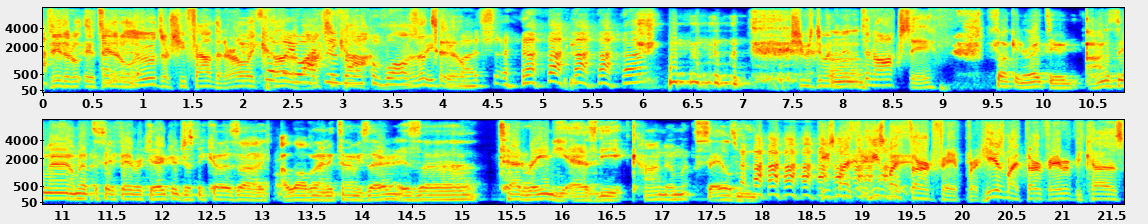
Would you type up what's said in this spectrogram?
It's either it's either Ludes or she found an early cut Somebody of watches The Wolf of Wall One of the Street too much. She was doing Uh, Ludes and Oxy. Fucking right, dude. Honestly, man, I'm gonna have to say favorite character just because uh, I love him anytime he's there is uh, Ted Raimi as the condom salesman. He's my he's my third favorite. He is my third favorite because,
